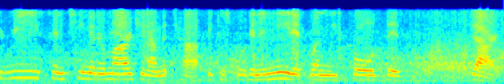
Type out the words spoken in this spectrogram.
3 centimeter margin on the top because we're going to need it when we fold this dart.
